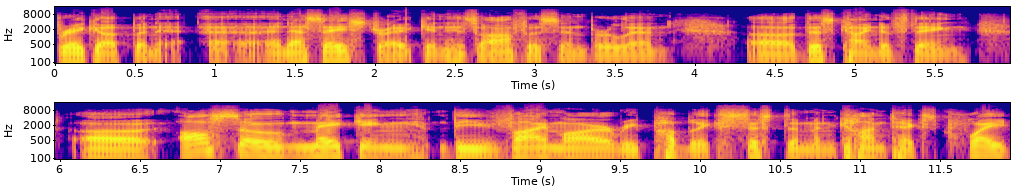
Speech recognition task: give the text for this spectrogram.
break up an, uh, an SA strike in his office in Berlin. Uh, this kind of thing. Uh, also, making the Weimar Republic system and context quite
